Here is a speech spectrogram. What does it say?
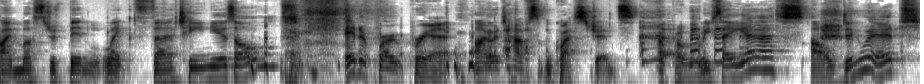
I must have been like 13 years old. Inappropriate. I would have some questions. I'd probably say yes, I'll do it.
